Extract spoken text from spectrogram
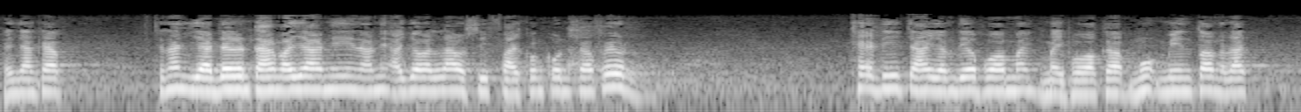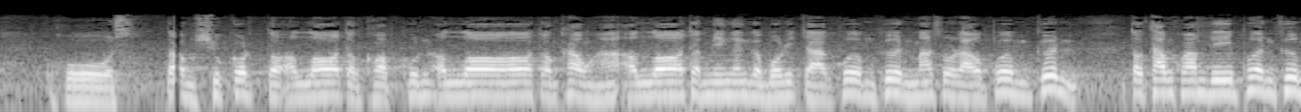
เห็นยังครับ ฉะนั้นอย่าเดินตามอายานี้นะนี่อายาเล่าสิฝ่ายของคนกาเฟรแค่ดีใจอย่างเดียวพอไหมไม่พอครับ มุมินต้องอะไรโอ้โหต้องชุกรต่ออัลลอฮ์ต้องขอบคุณอัลลอฮ์ต้องเข้าหาอัลลอฮ์ถ้ามีเงินกับบริจาคเพิ่มขึ้น มาสุเราเพิ่มขึ้น ต้องทำความดีเพิ่มขึ้น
